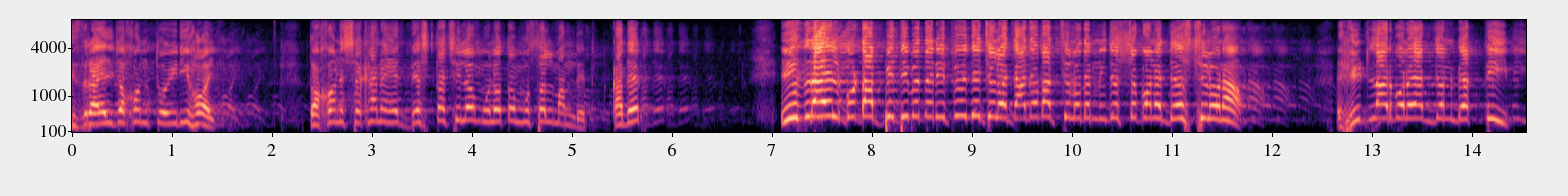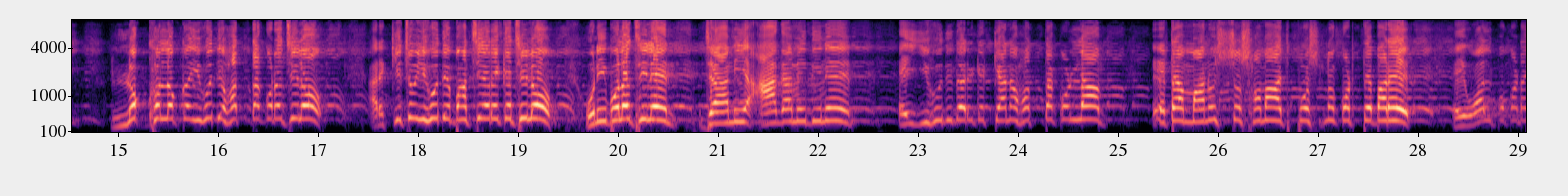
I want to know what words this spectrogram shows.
ইসরায়েল যখন তৈরি হয় তখন সেখানে দেশটা ছিল মূলত মুসলমানদের। কাদের? ইসরায়েল গোটা পৃথিবীতে রিফিউজি ছিল যাযাবাদ ছিল, ওদের নিজস্ব কোনো দেশ ছিল না। হিটলার বলে একজন ব্যক্তি লক্ষ লক্ষ ইহুদি হত্যা করেছিল আর কিছু ইহুদি বাঁচিয়ে রেখেছিল। উনি বলেছিলেন যে, আমি আগামী দিনে এই ইহুদিদেরকে কেন হত্যা করলাম? এটা মানুষ্য সমাজ প্রশ্ন করতে পারে। এই অল্প কটা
